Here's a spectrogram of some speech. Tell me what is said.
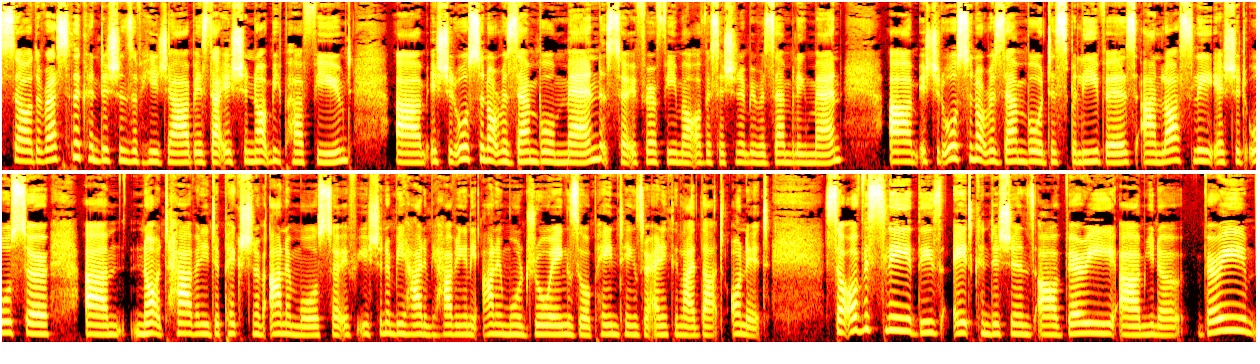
So the rest of the conditions of hijab is that it should not be perfumed. Um, it should also not resemble men. So if you're a female, obviously shouldn't be resembling men. Um, it should also not resemble disbelievers. And lastly, it should also um, not have any depiction of animals. So if you shouldn't be having any animal drawings or paintings or anything like that on it. So obviously these eight conditions are very, um, you know, very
